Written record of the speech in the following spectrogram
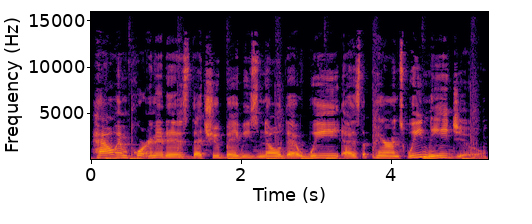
how important it is that you babies know that we, as the parents, we need you.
